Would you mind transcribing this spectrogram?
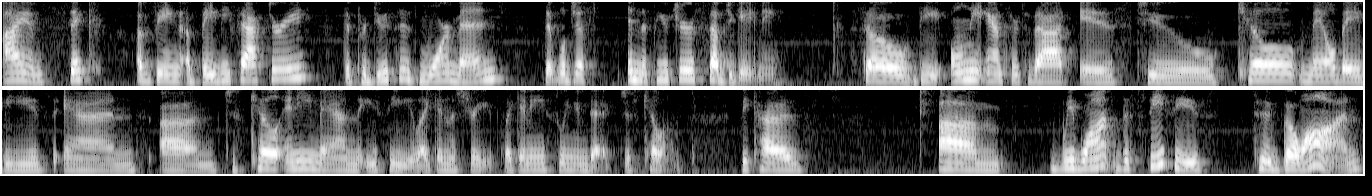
I am sick of being a baby factory that produces more men that will just, in the future, subjugate me. So the only answer to that is to kill male babies and um, just kill any man that you see, like in the streets, like any swinging dick, just kill him, because um, we want the species to go on,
